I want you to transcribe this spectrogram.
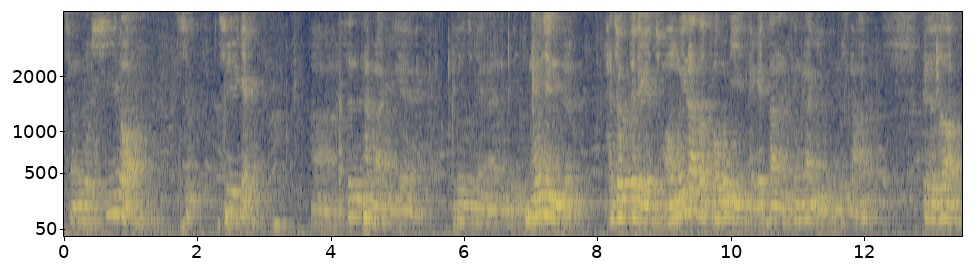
전국 시도 17개 아, 센터가 이제 펴지면은 우리 부모님들, 가족들에게 조금이라도 도움이 되겠다는 생각이 듭니다. 그래서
